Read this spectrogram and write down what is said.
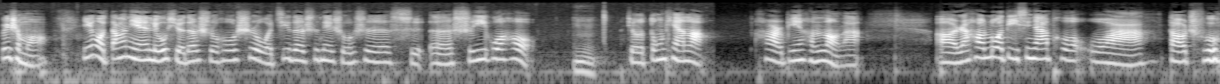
为什么？因为我当年留学的时候，是我记得是那时候是十呃十一过后。嗯，就冬天了，哈尔滨很冷了，啊，然后落地新加坡，哇，到处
